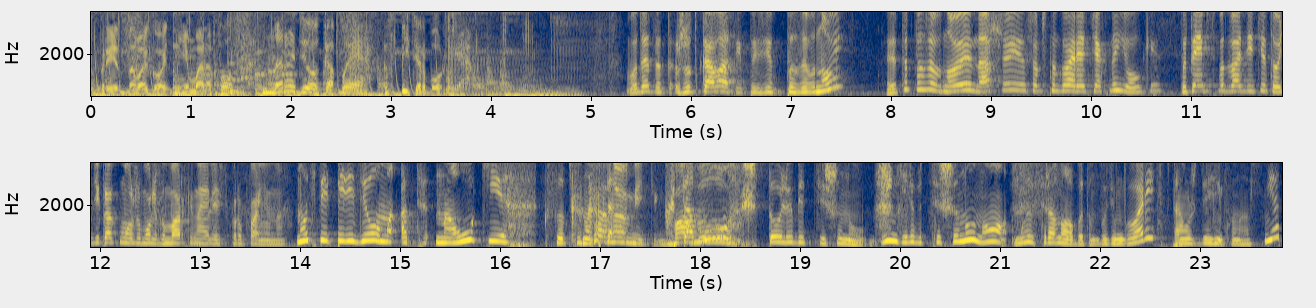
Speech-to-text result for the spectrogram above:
Предновогодний марафон на Радио КП в Петербурге. Вот этот жутковатый позывной, это позывной нашей, собственно говоря, техно-елки. Пытаемся подводить итоги, как можем, Ольга Маркина и Олеся Крупанина. Ну, теперь перейдем от науки к, собственно, К экономике, к, к тому, что любит тишину. Деньги любят тишину, но мы все равно об этом будем говорить, потому что денег у нас нет.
